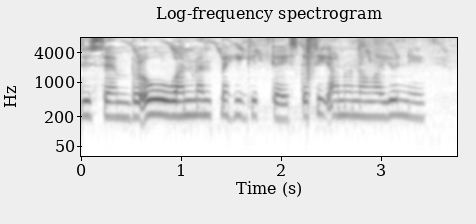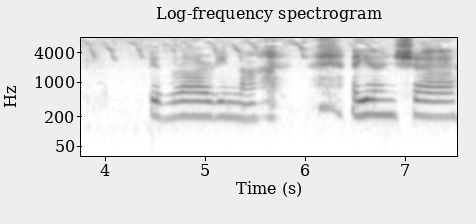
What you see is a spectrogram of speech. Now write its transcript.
December. Oh, one month mahigit guys. Kasi ano na ngayon eh. February na. ayan siya.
